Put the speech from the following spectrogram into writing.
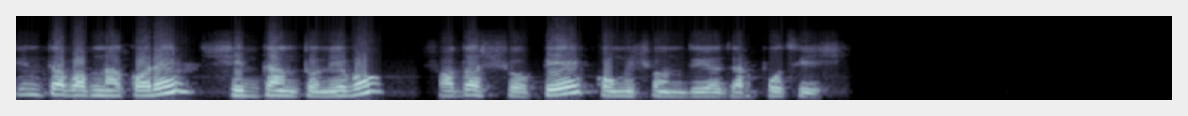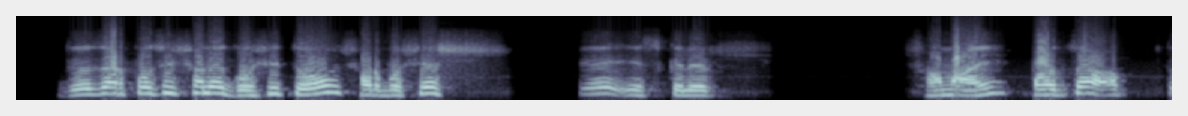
চিন্তা ভাবনা করে সিদ্ধান্ত নেব। সদস্য পে কমিশন দুই হাজার পঁচিশ। দু হাজার পঁচিশ সালে ঘোষিত সর্বশেষ পে স্কেলের সময় পর্যাপ্ত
